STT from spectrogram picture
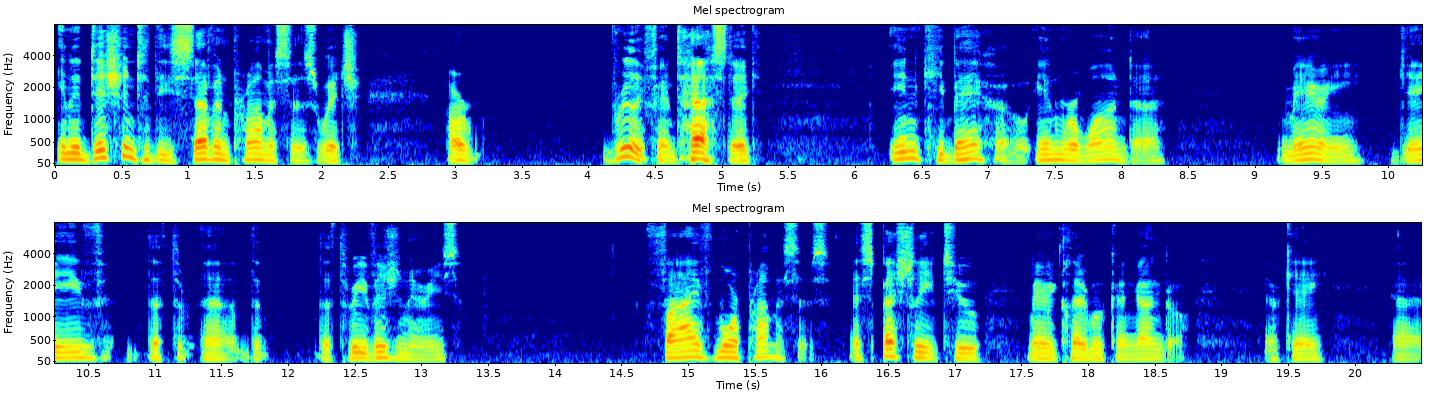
in addition to these seven promises, which are really fantastic, in Kibeho, in Rwanda, Mary gave the, th- uh, the, the three visionaries five more promises, especially to Mary Claire Mukangango. Okay, uh,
